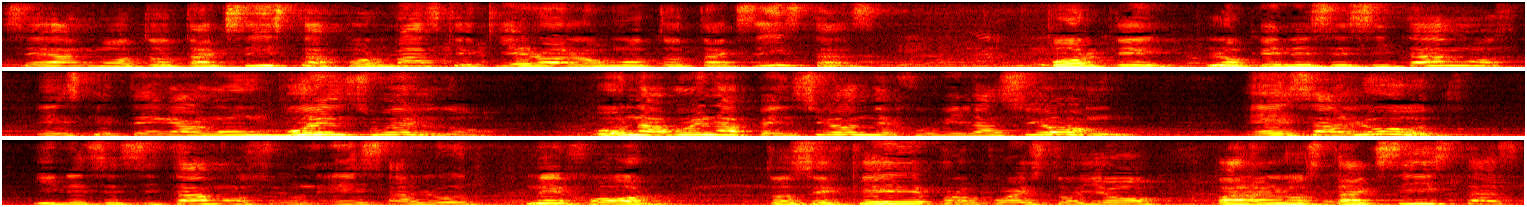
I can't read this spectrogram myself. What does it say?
sean mototaxistas, por más que quiero a los mototaxistas, porque lo que necesitamos es que tengan un buen sueldo, una buena pensión de jubilación, es salud, y necesitamos un salud mejor. Entonces, ¿qué he propuesto yo para los taxistas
